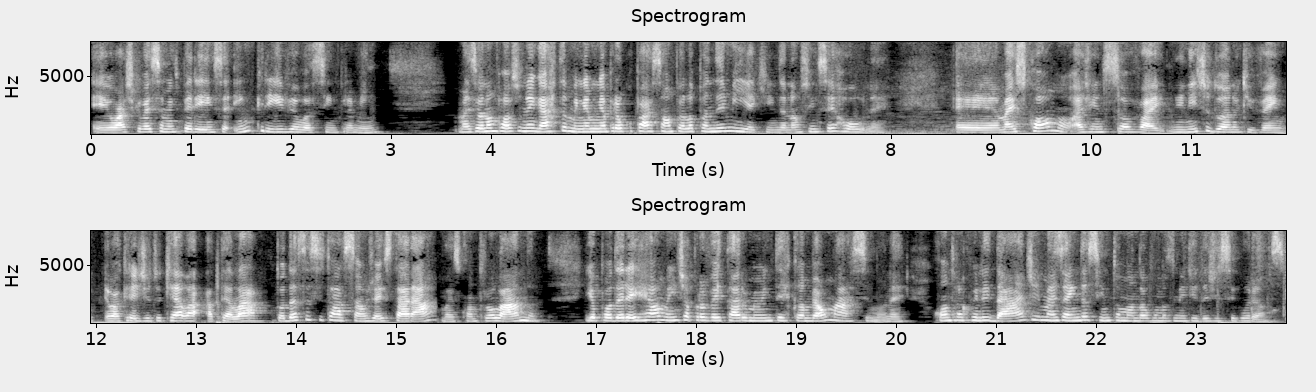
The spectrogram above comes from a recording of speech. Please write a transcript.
Eu acho que vai ser uma experiência incrível, assim, para mim. Mas eu não posso negar também a minha preocupação pela pandemia, que ainda não se encerrou, né? É, mas como a gente só vai no início do ano que vem, eu acredito que ela, até lá toda essa situação já estará mais controlada e eu poderei realmente aproveitar o meu intercâmbio ao máximo, né? Com tranquilidade, mas ainda assim tomando algumas medidas de segurança.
